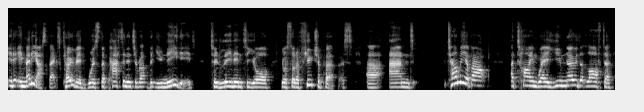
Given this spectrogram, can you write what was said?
in, in many aspects, COVID was the pattern interrupt that you needed to lean into your your sort of future purpose uh, and Tell me about a time where you know that laughter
